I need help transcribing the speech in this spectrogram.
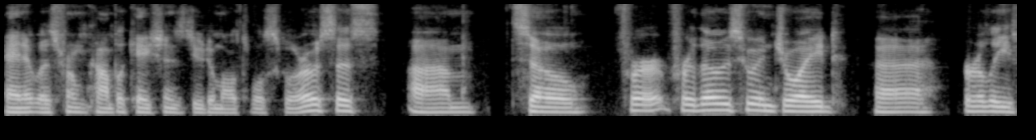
and it was from complications due to multiple sclerosis. Um, so for for those who enjoyed uh, early,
